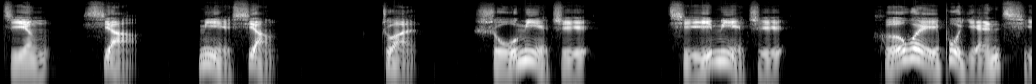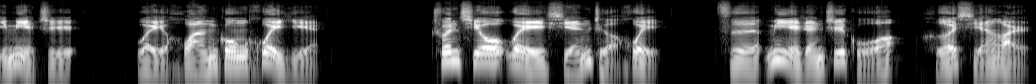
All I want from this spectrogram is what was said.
经夏灭相传，孰灭之？其灭之。何谓不言其灭之？谓桓公会也。春秋谓贤者会，此灭人之国，何贤耳？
